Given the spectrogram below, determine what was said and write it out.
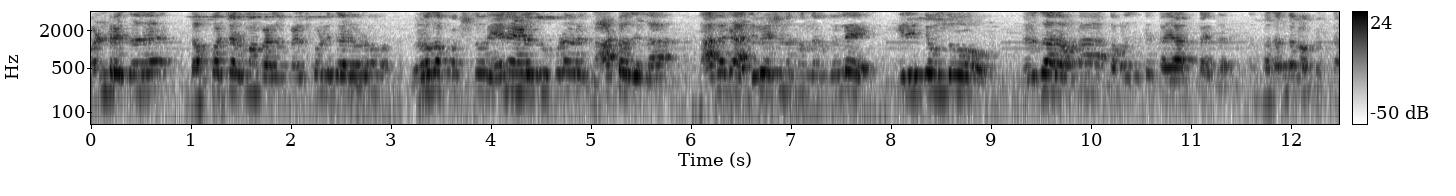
ಬಂಡ್ರಿದ್ದಾರೆ, ದಪ್ಪ ಚರ್ಮ ಬೆಳೆಸ್ಕೊಂಡಿದ್ದಾರೆ. ಇವರು ವಿರೋಧ ಪಕ್ಷದವ್ರು ಏನೇ ಹೇಳಿದ್ರು ಕೂಡ ಅವ್ರಿಗೆ ನಾಟೋದಿಲ್ಲ. ಹಾಗಾಗಿ ಅಧಿವೇಶನ ಸಂದರ್ಭದಲ್ಲಿ ಈ ರೀತಿ ಒಂದು ನಿರ್ಧಾರವನ್ನ ತಗೊಳ್ಳೋದಕ್ಕೆ ತಯಾರಾಗ್ತಾ ಇದ್ದಾರೆ. ಇದು ಸದನದಲ್ಲಿ ಪ್ರಶ್ನೆ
